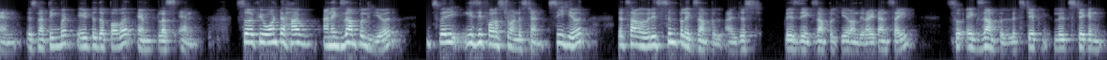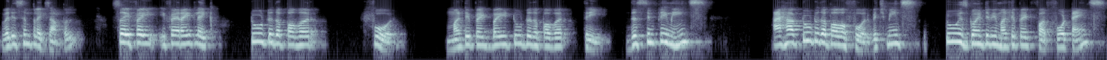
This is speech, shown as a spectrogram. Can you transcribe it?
n is nothing but a to the power m plus n. So if you want to have an example here, it's very easy for us to understand. See here, let's have a very simple example. I'll just place the example here on the right hand side. So example, let's take let's take a very simple example. So if I if I write like 2 to the power 4 multiplied by 2 to the power 3, this simply means I have 2 to the power 4, which means 2 is going to be multiplied for 4 times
